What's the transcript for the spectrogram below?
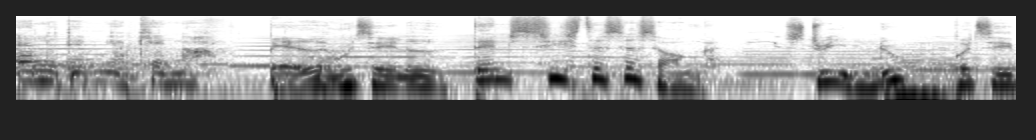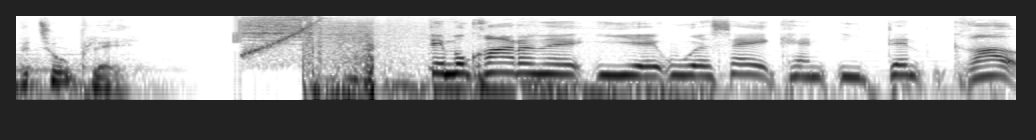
alle dem, jeg kender. Badehotellet den sidste sæson. Stream nu på TV2 Play. Demokraterne i øh, USA kan i den grad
